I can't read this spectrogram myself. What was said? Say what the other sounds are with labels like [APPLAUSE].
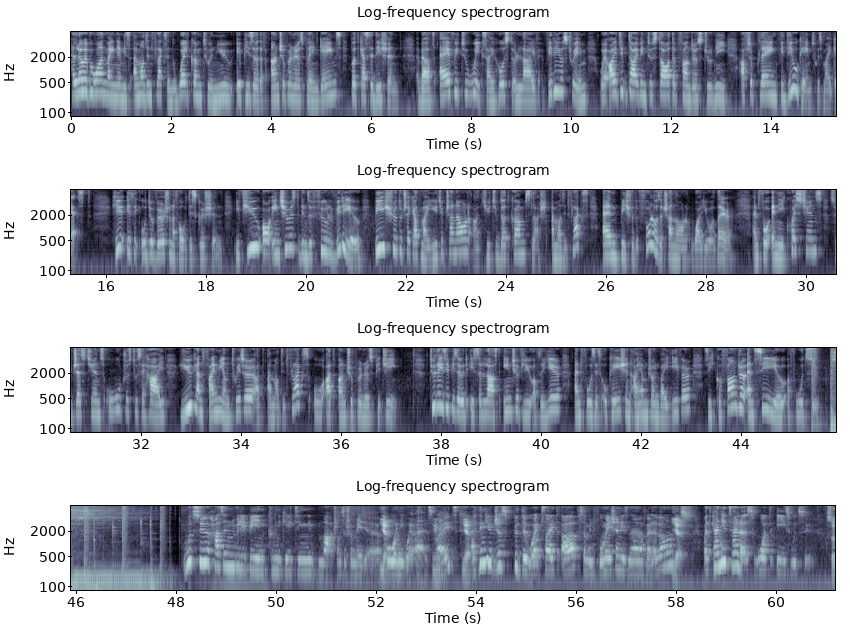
Hello everyone, my name is Amandine Flax and welcome to a new episode of Entrepreneurs Playing Games podcast edition. About every two weeks, I host a live video stream where I deep dive into startup founders' journey after playing video games with my guests. Here is the audio version of our discussion. If you are interested in the full video, be sure to check out my YouTube channel at youtube.com slash amandineflax and be sure to follow the channel while you are there. And for any questions, suggestions, or just to say hi, you can find me on Twitter at amandineflax or at entrepreneurspg. Today's episode is the last interview of the year, and for this occasion, I am joined by Eva, the co founder and CEO of Woodsu. Woodsu hasn't really been communicating much on social media Yeah. or anywhere else, Mhm. right? Yeah. I think you just put the website up, some information is now available. Yes. But can you tell us what is Woodsu? So,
